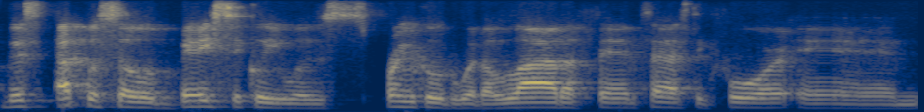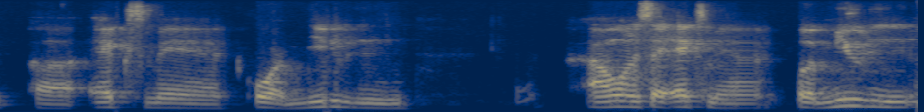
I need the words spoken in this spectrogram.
this episode basically was sprinkled with a lot of Fantastic Four and uh X-Men or mutant I want to say X-Men, but mutant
